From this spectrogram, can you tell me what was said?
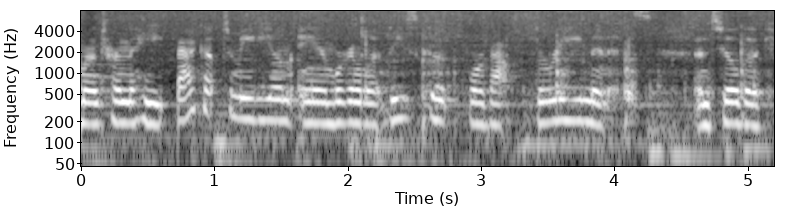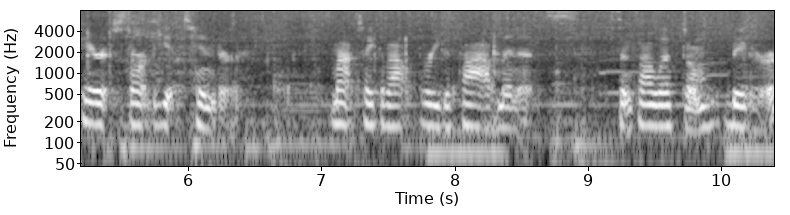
I'm going to turn the heat back up to medium and we're going to let these cook for about three minutes until the carrots start to get tender. Might take about three to five minutes since I left them bigger.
